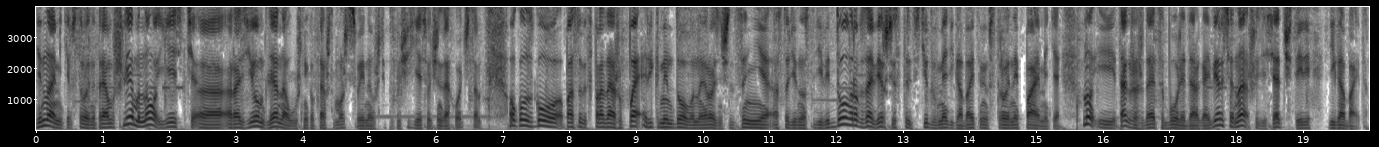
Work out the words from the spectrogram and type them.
Динамики встроены прямо в шлем, но есть э, разъем для наушников, так что можете свои наушники подключить, если очень захочется. Oculus Go поступит в продажу по рекомендованной розничной цене 199 долларов за версию с 32 гигабайтами встроенной памяти. Ну и также ожидается более дорогая версия на 64 гигабайта.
